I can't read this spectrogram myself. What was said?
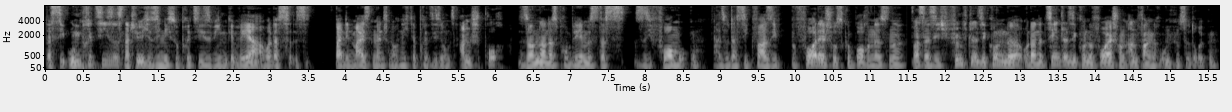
dass sie unpräzise ist. Natürlich ist sie nicht so präzise wie ein Gewehr, aber das ist bei den meisten Menschen auch nicht der Präzisionsanspruch, sondern das Problem ist, dass sie vormucken. Also, dass sie quasi, bevor der Schuss gebrochen ist, ne, was weiß ich, Fünftelsekunde oder eine Zehntelsekunde vorher schon anfangen, nach unten zu drücken,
